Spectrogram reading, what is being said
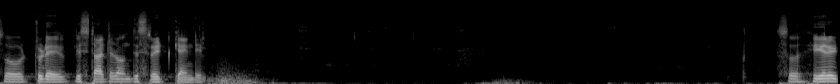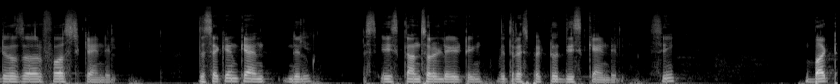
so today we started on this red candle. So here it was our first candle. The second candle is consolidating with respect to this candle see? But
